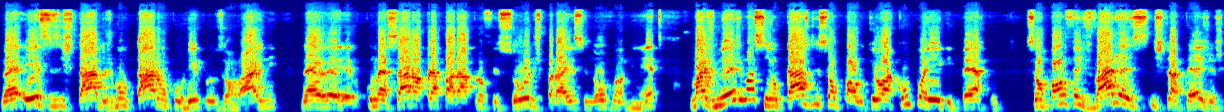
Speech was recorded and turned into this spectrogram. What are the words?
né, esses estados montaram currículos online, né, é, começaram a preparar professores para esse novo ambiente, mas mesmo assim, o caso de São Paulo, que eu acompanhei de perto, São Paulo fez várias estratégias,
